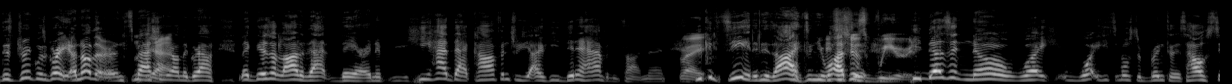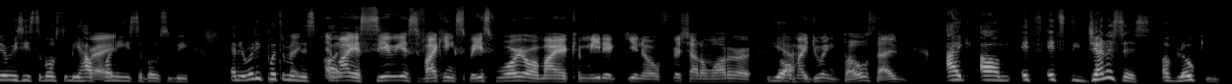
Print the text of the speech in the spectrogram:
this drink was great another and smashing Yeah. it on the ground like there's a lot of that there and if he had that confidence which I- he didn't have at the time man Right. you can see it in his eyes when you it's watch just it weird. he doesn't know what what he's supposed to bring to this how serious he's supposed to be how Right. funny he's supposed to be and it really puts him in this am uh, I a serious Viking space warrior, or am I a comedic, you know, fish out of water, or, or yeah am I doing both? I I um it's it's the genesis of Loki.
